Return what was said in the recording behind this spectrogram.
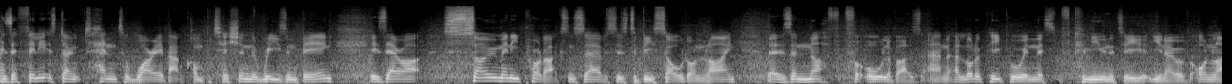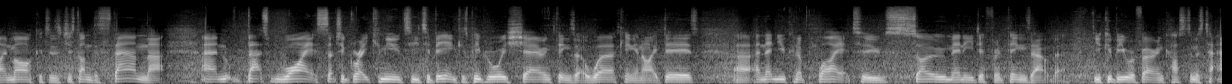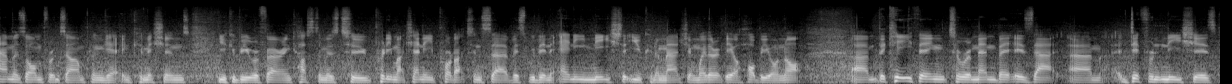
is affiliates don't tend to worry about competition. The reason being is there are so many products and services to be sold online. There's enough for all of us. And a lot of people in this community, you know, of online marketers just understand that. And that's why it's such a great community to be in because people are always sharing things that are working and ideas. Uh, and then you can apply it to so many different things out there. You could be referring customers to Amazon, for example, and getting commissions. You could be referring customers to pretty much any product and service within any niche that you can imagine, whether it be a hobby or not. Um, the key thing to remember is that um, different niches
